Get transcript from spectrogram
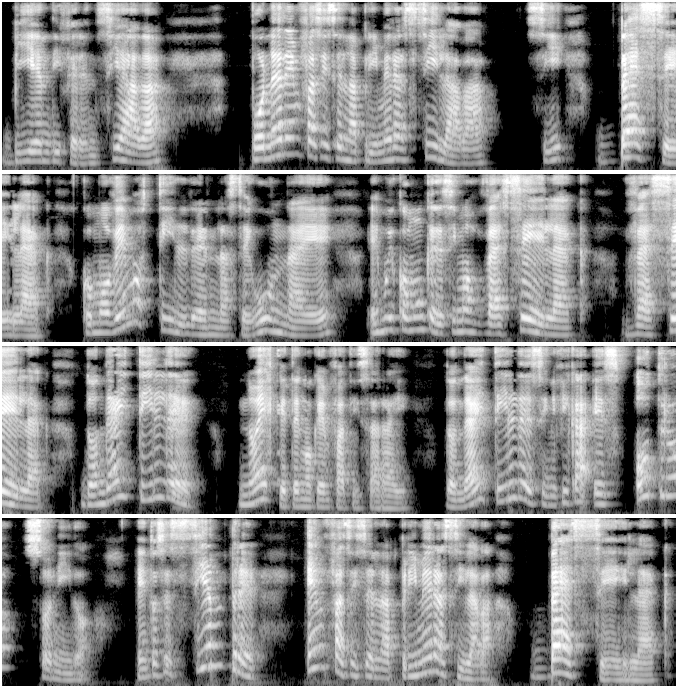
bien diferenciada. Poner énfasis en la primera sílaba, ¿sí? Como vemos tilde en la segunda E, es muy común que decimos beszélek, beszélek. Donde hay tilde, no es que tengo que enfatizar ahí. Donde hay tilde significa es otro sonido. Entonces siempre énfasis en la primera sílaba. Beszélek.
